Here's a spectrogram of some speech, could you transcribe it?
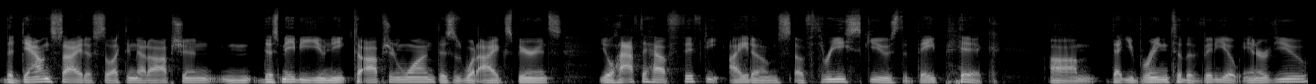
the downside of selecting that option, this may be unique to option one. This is what I experience. You'll have to have 50 items of three SKUs that they pick um, that you bring to the video interview,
